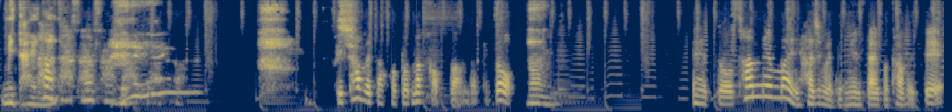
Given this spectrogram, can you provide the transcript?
みたいさあに。さあさあさあさあで、食べたことなかったんだけど、うん。えっ、と、3年前に初めて明太子食べて、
